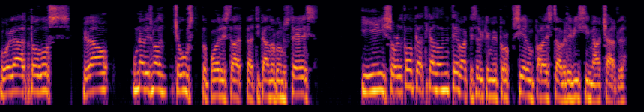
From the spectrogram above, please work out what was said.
Hola a todos. Una vez más, mucho gusto poder estar platicando con ustedes y sobre todo platicando de un tema que es el que me propusieron para esta brevísima charla,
